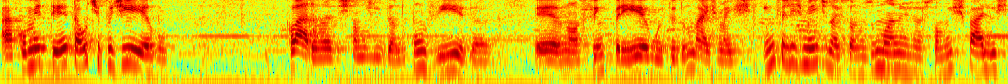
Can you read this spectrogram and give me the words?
a cometer tal tipo de erro. Claro, nós estamos lidando com vida, é, nosso emprego e tudo mais, mas infelizmente nós somos humanos, nós somos falhos,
